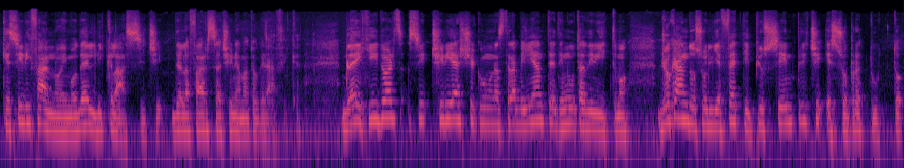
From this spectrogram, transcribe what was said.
che si rifanno ai modelli classici della farsa cinematografica. Blake Edwards si- ci riesce con una strabiliante tenuta di ritmo, giocando sugli effetti più semplici e soprattutto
